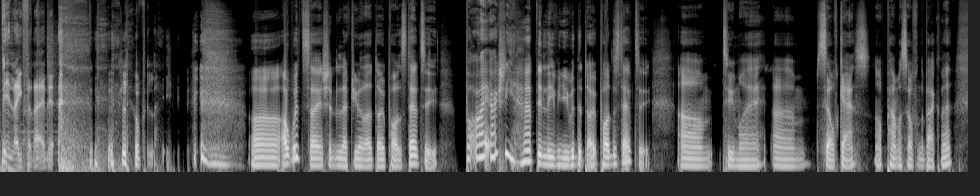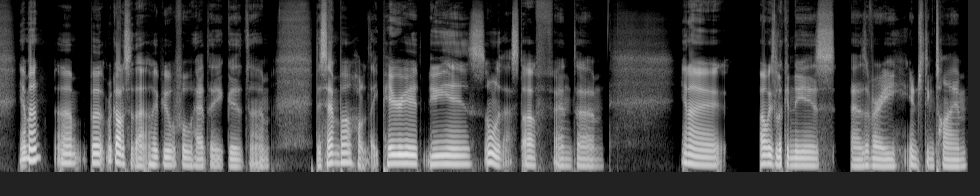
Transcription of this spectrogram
Bit late for that, innit? a little bit late. Uh, I would say I should have left you with that dope to step to, but I actually have been leaving you with the dope pod to step to. Um, to my um self gas. I'll pat myself on the back there. Yeah, man. Um, but regardless of that, I hope you all had a good um December holiday period, New Year's, all of that stuff, and um, you know, I always look at New Year's as a very interesting time.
